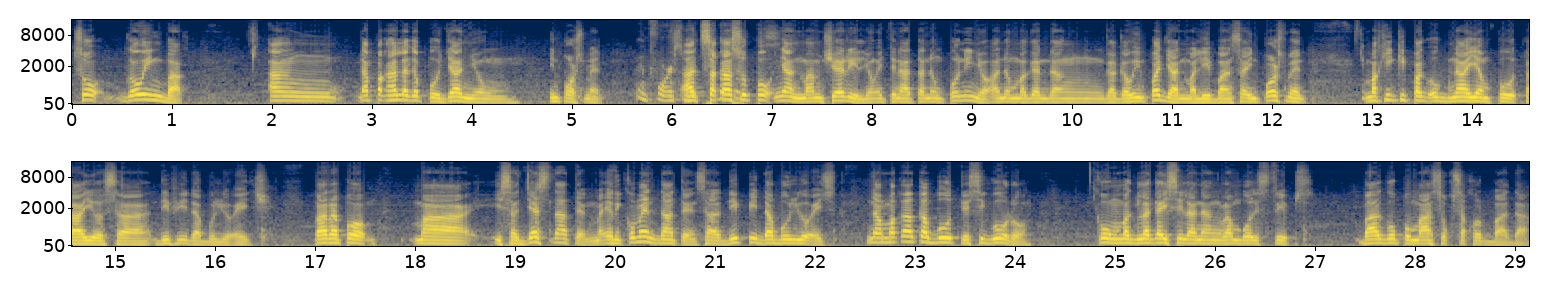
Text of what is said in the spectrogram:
So, going back, ang napakahalaga po dyan yung enforcement. Enforcement. At sa kaso po niyan, Ma'am Cheryl, yung itinatanong po ninyo, anong magandang gagawin pa dyan maliban sa enforcement, makikipag-ugnayan po tayo sa DPWH para po ma-suggest natin, ma-recommend natin sa DPWH na makakabuti siguro kung maglagay sila ng rumble strips bago pumasok sa kurbada.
